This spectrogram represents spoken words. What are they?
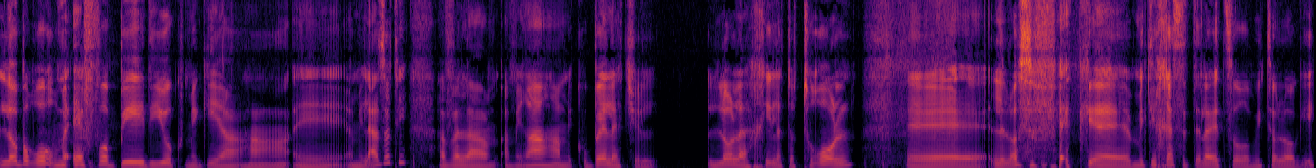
לא ברור מאיפה בדיוק מגיעה אה, המילה הזאת, אבל האמירה המקובלת של לא להכיל את הטרול, אה, ללא ספק אה, מתייחסת אל היצור המיתולוגי.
